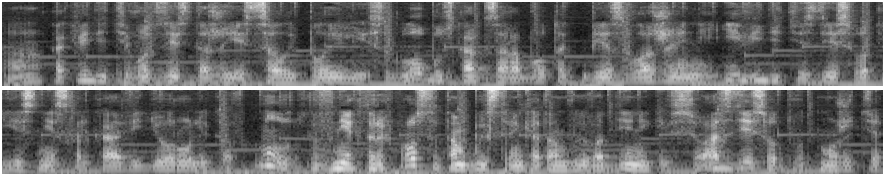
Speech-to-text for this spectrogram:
а, как видите, вот здесь даже есть целый плейлист Globus, как заработать без вложений, и видите, здесь вот есть несколько видеороликов, ну, в некоторых просто там быстренько там вывод денег и все, а здесь вот, вот можете,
